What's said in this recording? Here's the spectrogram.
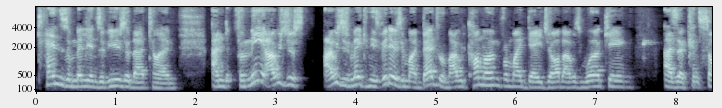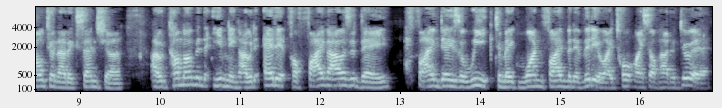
tens of millions of views at that time. And for me, I was just, I was just making these videos in my bedroom. I would come home from my day job. I was working as a consultant at Accenture. I would come home in the evening, I would edit for five hours a day, five days a week to make one five minute video. I taught myself how to do it.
